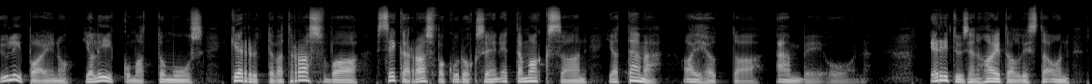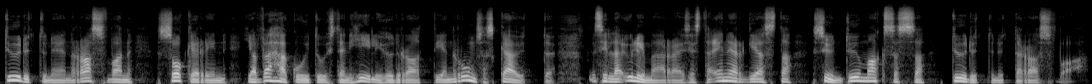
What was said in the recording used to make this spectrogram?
Ylipaino ja liikkumattomuus kerryttävät rasvaa sekä rasvakudokseen että maksaan ja tämä aiheuttaa MBOn. Erityisen haitallista on tyydyttyneen rasvan, sokerin ja vähäkuituisten hiilihydraattien runsas käyttö, sillä ylimääräisestä energiasta syntyy maksassa tyydyttynyttä rasvaa.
